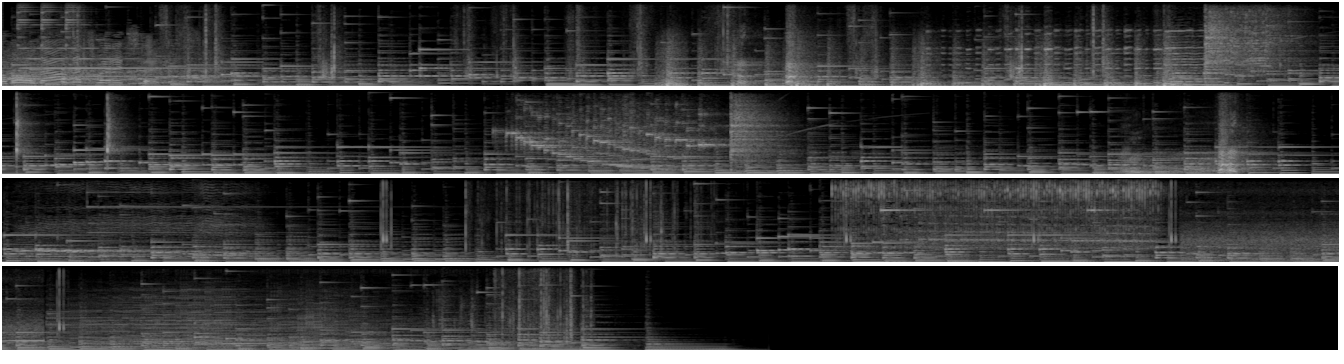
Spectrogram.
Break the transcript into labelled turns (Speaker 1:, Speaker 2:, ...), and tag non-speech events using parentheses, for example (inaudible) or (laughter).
Speaker 1: the ball down, that's where it stays. Thank (laughs)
